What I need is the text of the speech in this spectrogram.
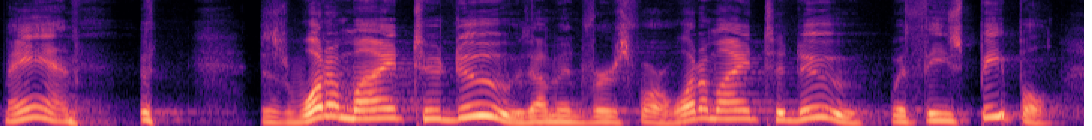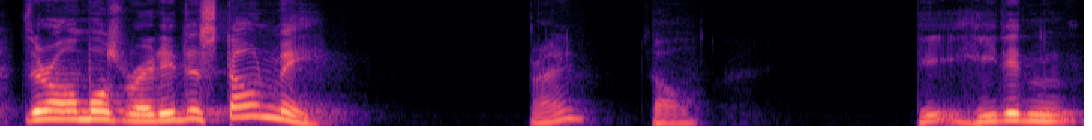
Man, he says, What am I to do? I'm in verse 4. What am I to do with these people? They're almost ready to stone me. Right? So he, he didn't,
